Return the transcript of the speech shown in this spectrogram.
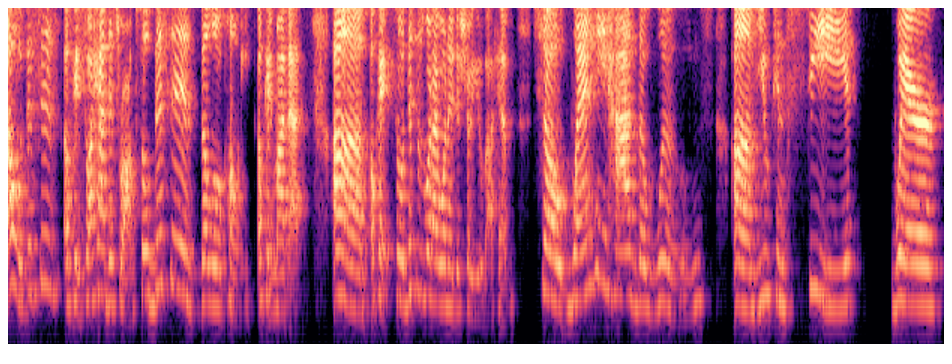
Oh, this is okay. So I had this wrong. So this is the little pony. Okay, my bad. Um, okay, so this is what I wanted to show you about him. So when he had the wounds, um, you can see where.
